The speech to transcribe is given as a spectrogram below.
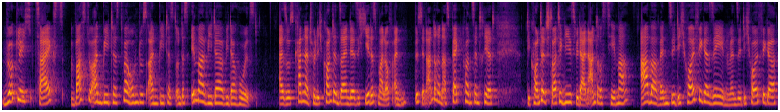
wirklich zeigst, was du anbietest, warum du es anbietest und es immer wieder wiederholst. Also es kann natürlich Content sein, der sich jedes Mal auf einen bisschen anderen Aspekt konzentriert. Die Content-Strategie ist wieder ein anderes Thema. Aber wenn sie dich häufiger sehen, wenn sie dich häufiger,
